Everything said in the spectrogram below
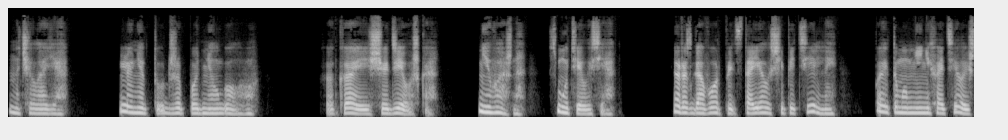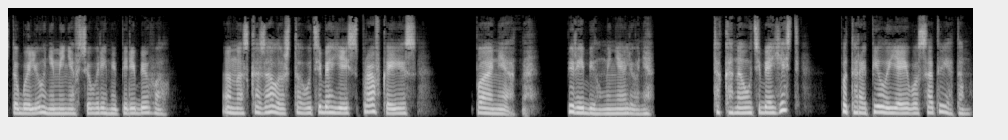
Начала я. Леня тут же поднял голову. Какая еще девушка? Неважно, смутилась я. Разговор предстоял щепетильный, поэтому мне не хотелось, чтобы Леня меня все время перебивал. Она сказала, что у тебя есть справка из. Понятно. Перебил меня Леня. Так она у тебя есть? Поторопила я его с ответом.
